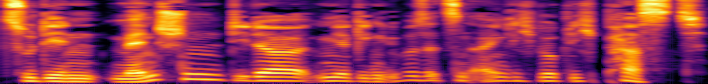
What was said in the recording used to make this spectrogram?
zu den Menschen, die da mir gegenüber sitzen, eigentlich wirklich passt.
